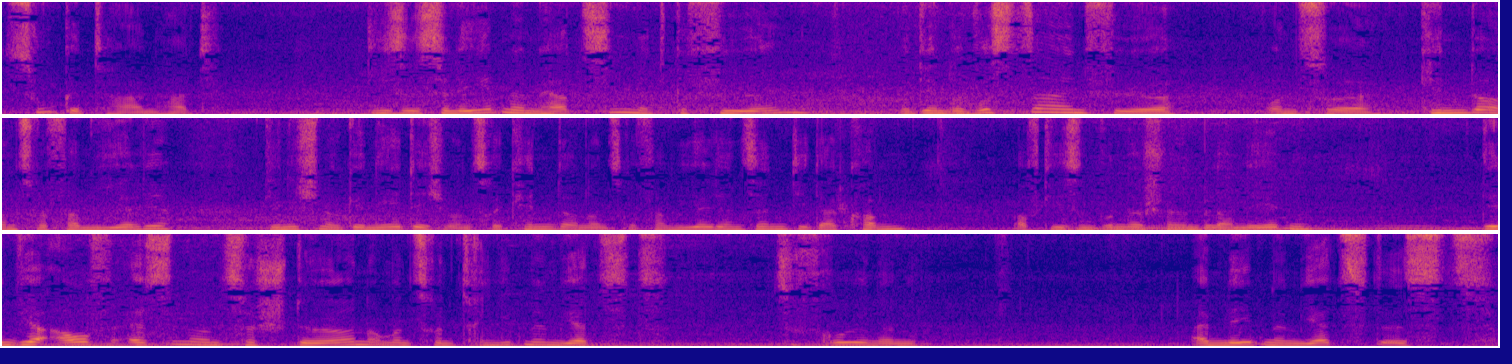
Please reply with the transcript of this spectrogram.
zugetan hat. Dieses Leben im Herzen mit Gefühlen, mit dem Bewusstsein für unsere Kinder, unsere Familie, die nicht nur genetisch unsere Kinder und unsere Familien sind, die da kommen auf diesen wunderschönen Planeten, den wir aufessen und zerstören, um unseren Trieben im Jetzt zu frönen. Ein Leben im Jetzt ist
